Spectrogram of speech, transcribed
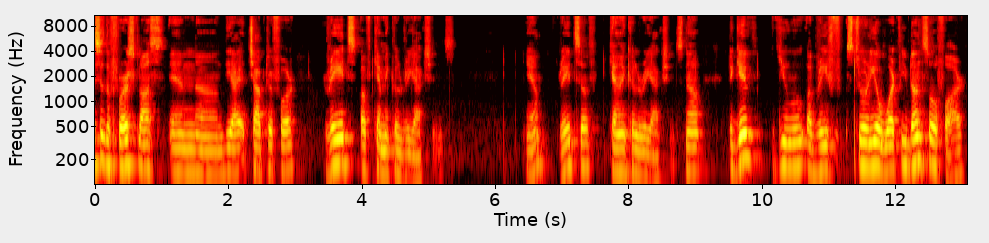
This is the first class in uh, the uh, chapter for rates of chemical reactions. Yeah, rates of chemical reactions. Now, to give you a brief story of what we've done so far,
